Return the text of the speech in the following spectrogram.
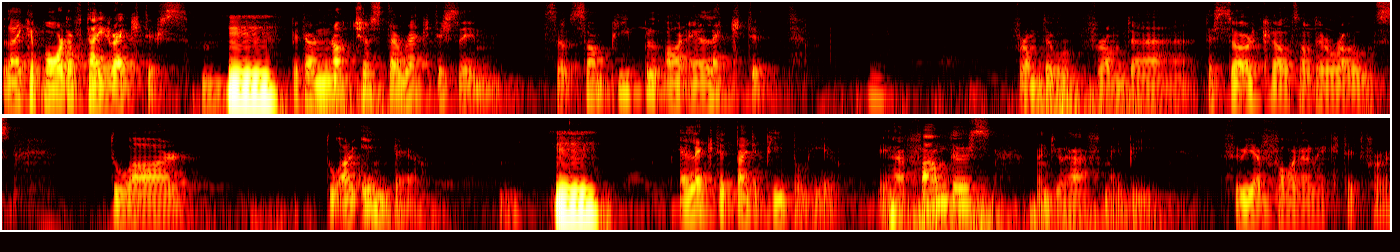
like a board of directors. Mm. But are not just directors in. So some people are elected from the from the, the circles or the roles to are to are in there. Mm. Elected by the people here. You have founders and you have maybe three or four elected for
